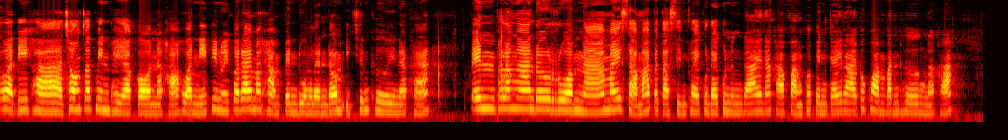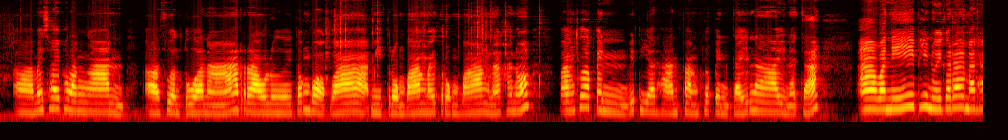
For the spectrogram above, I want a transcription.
สวัสดีค่ะ ช่องจัดมินพยากรณ์นะคะ วันนี้พี่นุ้ยก็ได้มาทำเป็นดวงแรนดอมอีกเช่นเคยนะคะ เป็นพลังงานโดยรวมนะ ไม่สามารถไปตัดสินใครคนใดคนหนึ่งได้นะคะ ฟังเพื่อเป็นไกด์ไลน์เพื่อความบันเทิงนะคะไม่ใช่พลังงานส่วนตัวนะ เราเลยต้องบอกว่ามีตรงบ้างไม่ตรงบ้างนะคะเนาะฟังเพื่อเป็นวิทยาทานฟังเพื่อเป็นไกด์ไลน์นะจ๊ะวันนี้พี่นุ้ยก็ได้มาท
